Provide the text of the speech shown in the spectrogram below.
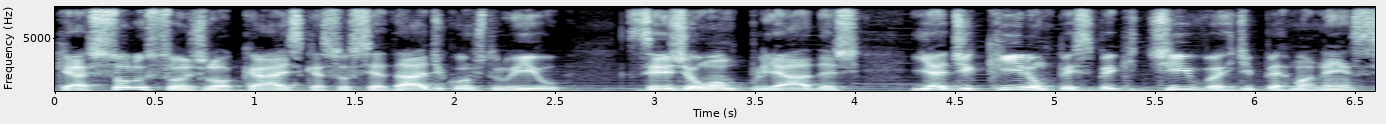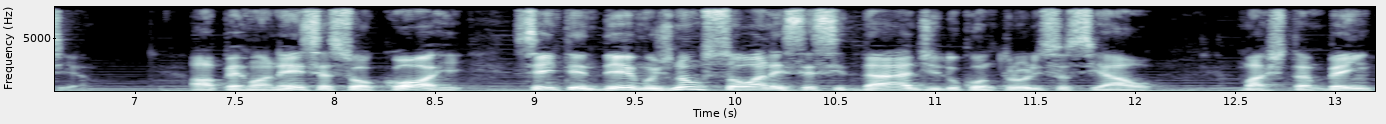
que as soluções locais que a sociedade construiu sejam ampliadas e adquiram perspectivas de permanência. A permanência só ocorre se entendermos não só a necessidade do controle social, mas também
